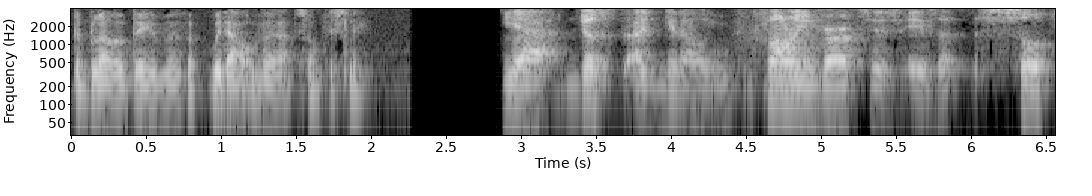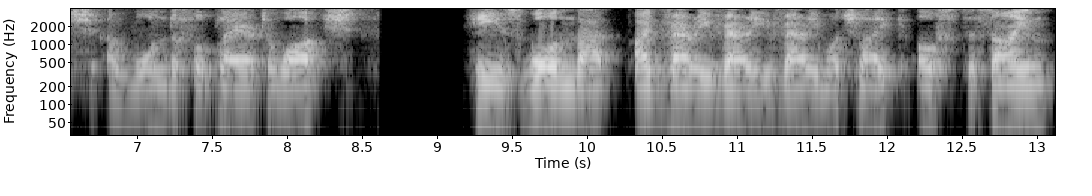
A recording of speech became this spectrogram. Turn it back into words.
the blow of being without Wirtz, obviously. Yeah, just uh, you know, Florian Wirtz is is a, such a wonderful player to watch. He's one that I'd very, very, very much like us to sign.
